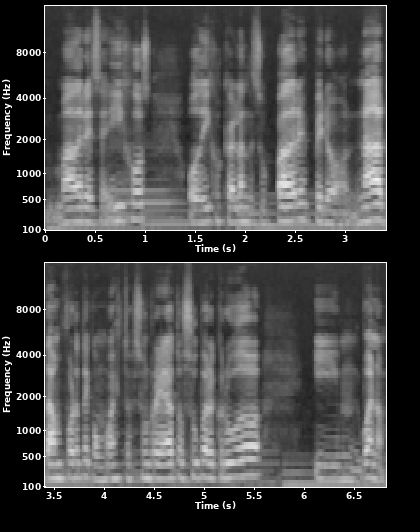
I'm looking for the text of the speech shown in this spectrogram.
madres e hijos o de hijos que hablan de sus padres, pero nada tan fuerte como esto. Es un relato súper crudo y mm, bueno,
